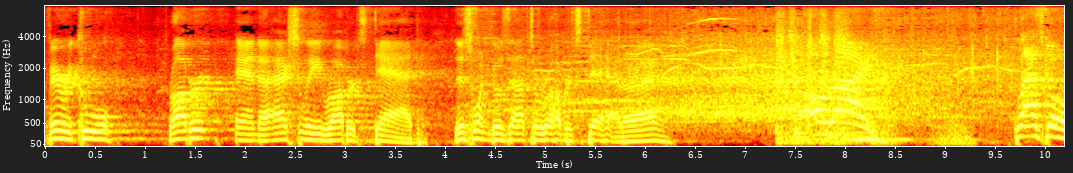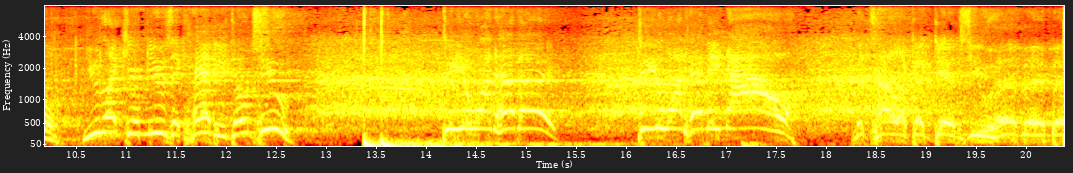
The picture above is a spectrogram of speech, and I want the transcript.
very cool. Robert, and uh, actually Robert's dad. This one goes out to Robert's dad, all right? All right. Glasgow, you like your music heavy, don't you? Do you want heavy? Do you want heavy now? Metallica gives you heavy, baby.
